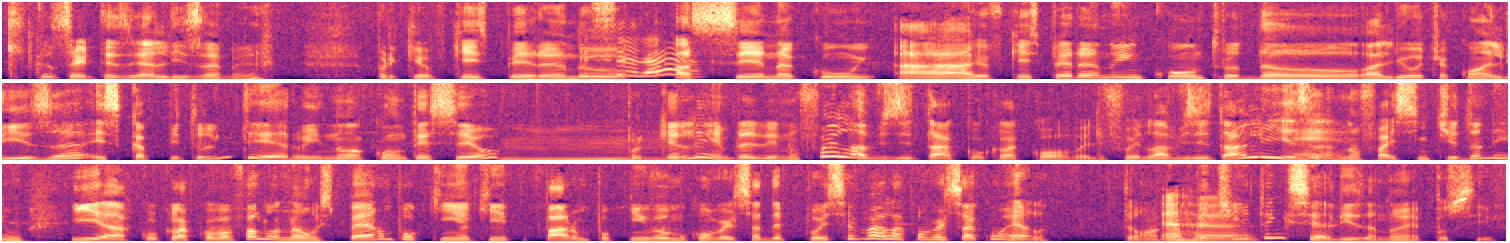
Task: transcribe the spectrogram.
Que com certeza é a Lisa, né? Porque eu fiquei esperando a cena com. Ah, eu fiquei esperando o encontro do Aliotia com a Lisa esse capítulo inteiro. E não aconteceu. Hum. Porque lembra, ele não foi lá visitar a Koklakova, ele foi lá visitar a Lisa. É. Não faz sentido nenhum. E a Koklakova falou: não, espera um pouquinho aqui, para um pouquinho, vamos conversar. Depois você vai lá conversar com ela. Então a capetinha tem que ser a Lisa, não é possível.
